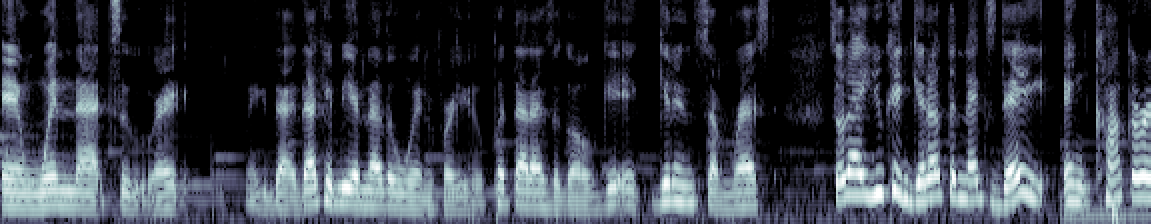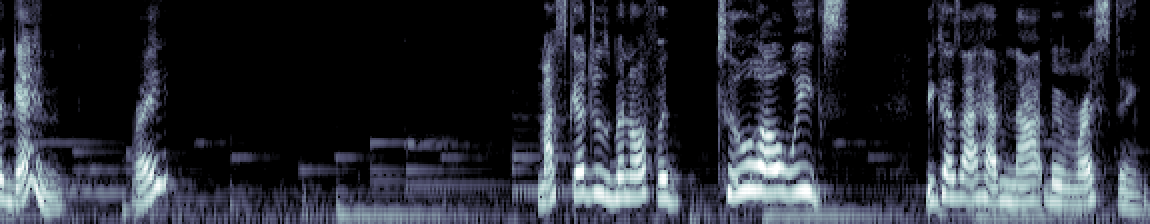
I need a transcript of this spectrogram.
and win that too, right? Like that that can be another win for you. Put that as a goal. Get get in some rest so that you can get up the next day and conquer again, right? My schedule's been off for two whole weeks because I have not been resting.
